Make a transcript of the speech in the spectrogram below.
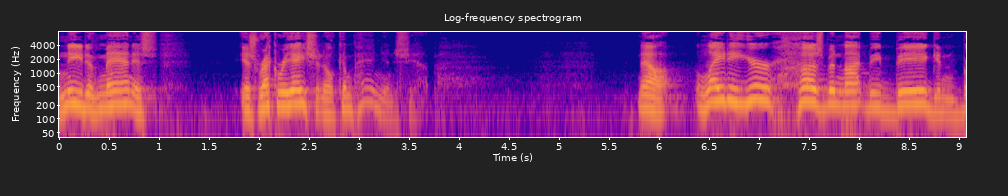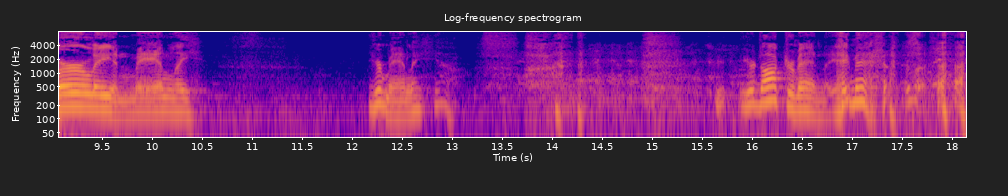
need of man is is recreational companionship. Now, lady, your husband might be big and burly and manly. You're manly, yeah. You're Dr. Manly, amen.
